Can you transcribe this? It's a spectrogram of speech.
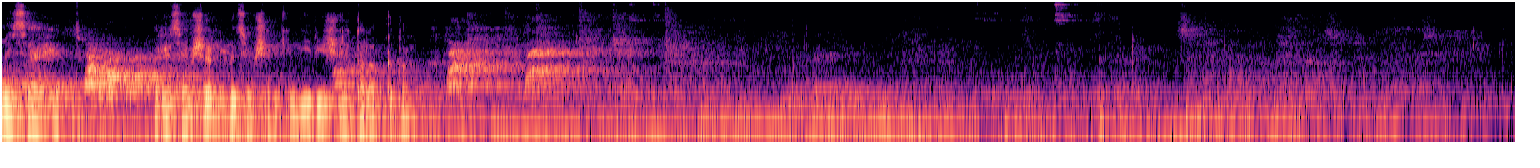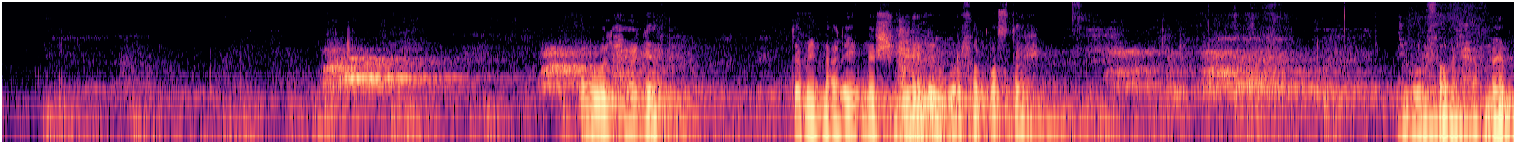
مساحة ال reception، reception كبير يشيل تلات قطع. أول حاجة تمام على يدنا الشمال الغرفة الماستر. دي غرفة بالحمام.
